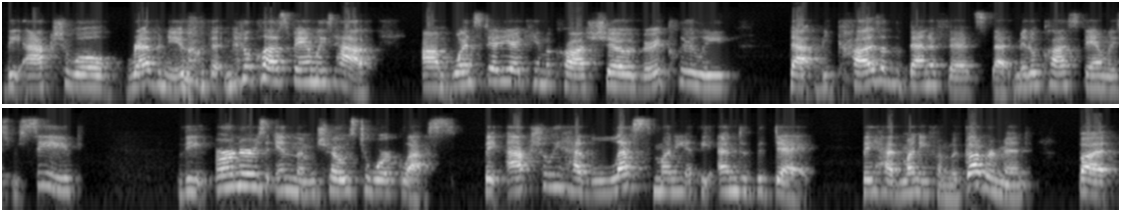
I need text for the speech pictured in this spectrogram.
the actual revenue that middle class families have um, one study I came across showed very clearly that because of the benefits that middle class families received, the earners in them chose to work less. They actually had less money at the end of the day. They had money from the government, but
